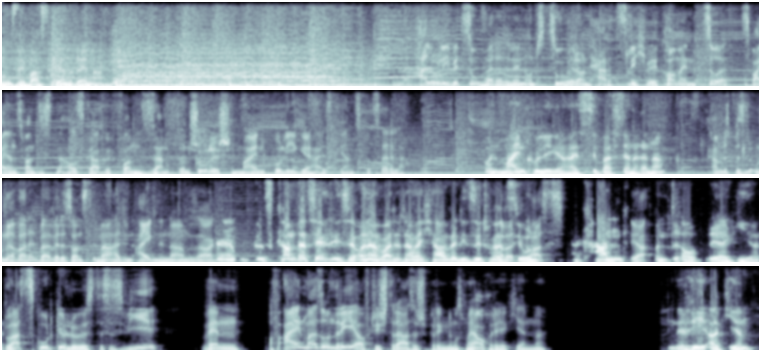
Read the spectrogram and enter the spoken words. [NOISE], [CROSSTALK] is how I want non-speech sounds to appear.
und Sebastian Renner. Hallo liebe Zuhörerinnen und Zuhörer und herzlich willkommen zur 22. Ausgabe von Sanft und Schulisch. Mein Kollege heißt Jans Pizzarella. Und mein Kollege heißt Sebastian Renner. Kam das ein bisschen unerwartet, weil wir das sonst immer halt den eigenen Namen sagen? Ähm, das kam tatsächlich sehr unerwartet, aber ich habe die Situation hast- erkannt Ja. und darauf reagiert. Du hast es gut gelöst. Das ist wie, wenn auf einmal so ein Reh auf die Straße springt. Da muss man ja auch reagieren, ne? Reagieren.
